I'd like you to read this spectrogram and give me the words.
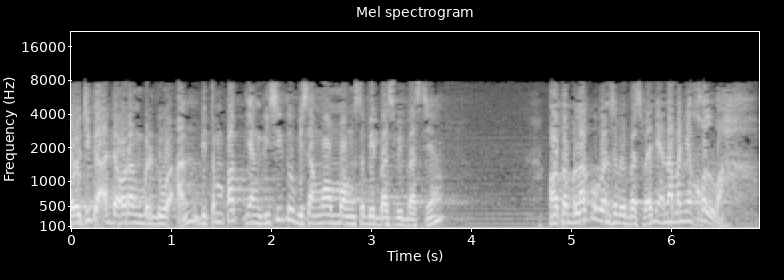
Kalau jika ada orang berduaan di tempat yang di situ bisa ngomong sebebas-bebasnya atau melakukan sebebas-bebasnya namanya khulwah.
